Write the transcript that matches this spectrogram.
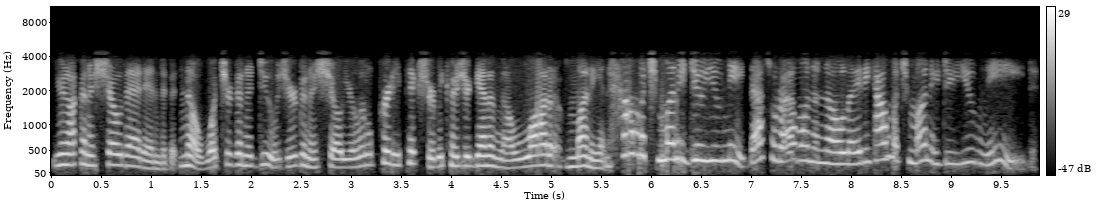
You're not going to show that end of it. No, what you're going to do is you're going to show your little pretty picture because you're getting a lot of money. And how much money do you need? That's what I want to know, lady. How much money do you need?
